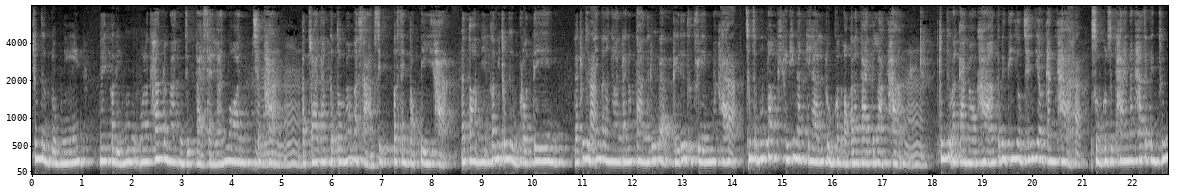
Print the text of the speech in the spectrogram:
เครื่องดื่มกลุ่มนี้ในกรีมูมูลค่าประมาณ 1.8 แสนล้านวอนเฉพาะอัตราการเติบโตมากกว่า 30%ต่อปีค่ะ และตอนนี้ก็มีเครื่องดื่มโปรตีน และเครื่องดื่มให้พลังงานไร้น้ำตาลในรูปแบบ ready to drink นะคะ ซึ่งจะมุ่งเป้าไปที่นักกีฬาและกลุ่มคนออกกำลังกายเป็นหลักค่ะเครื่องดื่มอาการเมาค้างก็เป็นที่นิยมเช่นเดียวกันค่ะ ส่วนกลุ่มสุดท้ายนะคะ จะเป็นเครื่อง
